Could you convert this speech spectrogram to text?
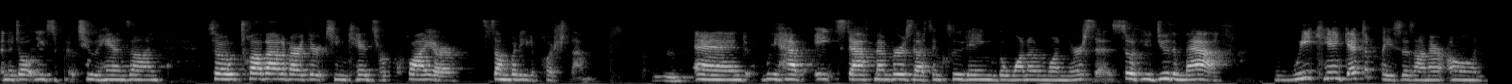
an adult needs to put two hands on. So 12 out of our 13 kids require somebody to push them. Mm-hmm. And we have eight staff members, that's including the one on one nurses. So if you do the math, we can't get to places on our own.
